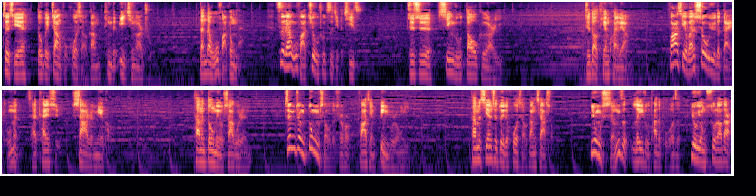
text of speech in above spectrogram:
这些都被丈夫霍小刚听得一清二楚，但他无法动弹，自然无法救出自己的妻子，只是心如刀割而已。直到天快亮，发泄完兽欲的歹徒们才开始杀人灭口。他们都没有杀过人，真正动手的时候，发现并不容易。他们先是对着霍小刚下手，用绳子勒住他的脖子，又用塑料袋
